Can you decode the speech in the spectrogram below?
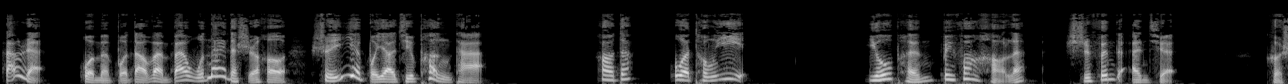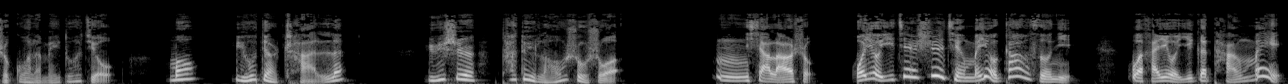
当然，我们不到万般无奈的时候，谁也不要去碰它。好的，我同意。油盆被放好了，十分的安全。可是过了没多久，猫有点馋了，于是他对老鼠说。嗯，小老鼠，我有一件事情没有告诉你。我还有一个堂妹，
